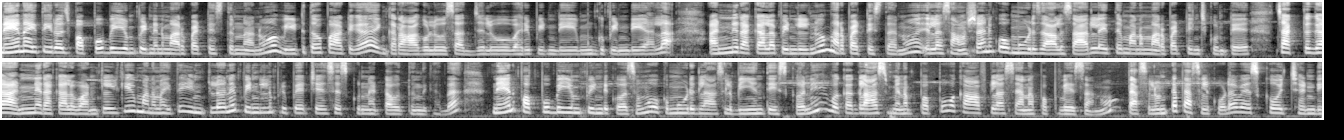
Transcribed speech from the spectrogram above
నేనైతే ఈరోజు పప్పు బియ్యం పిండిని మరపట్టిస్తున్నాను. వీటితో పాటుగా ఇంకా రాగులు సజ్జలు వరిపిండి ముగ్గు పిండి అలా అన్ని రకాల పిండిలను మరపట్టిస్తాను. ఇలా సంవత్సరానికి ఓ మూడు నాలుగు సార్లు అయితే మనం మరపట్టించుకుంటే చక్కగా అన్ని రకాల వంటలకి మనమైతే ఇంట్లోనే పిండిని ప్రిపేర్ చేసేసుకున్నట్టు అవుతుంది కదా. నేను పప్పు బియ్యం పిండి కోసం ఒక మూడు గ్లాసులు బియ్యం తీసుకొని ఒక గ్లాస్ మినప్పప్పు ఒక హాఫ్ గ్లాస్ శనగపప్పు వేసాను పెసలుంటే పెసలు కూడా వేసుకోవచ్చండి.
